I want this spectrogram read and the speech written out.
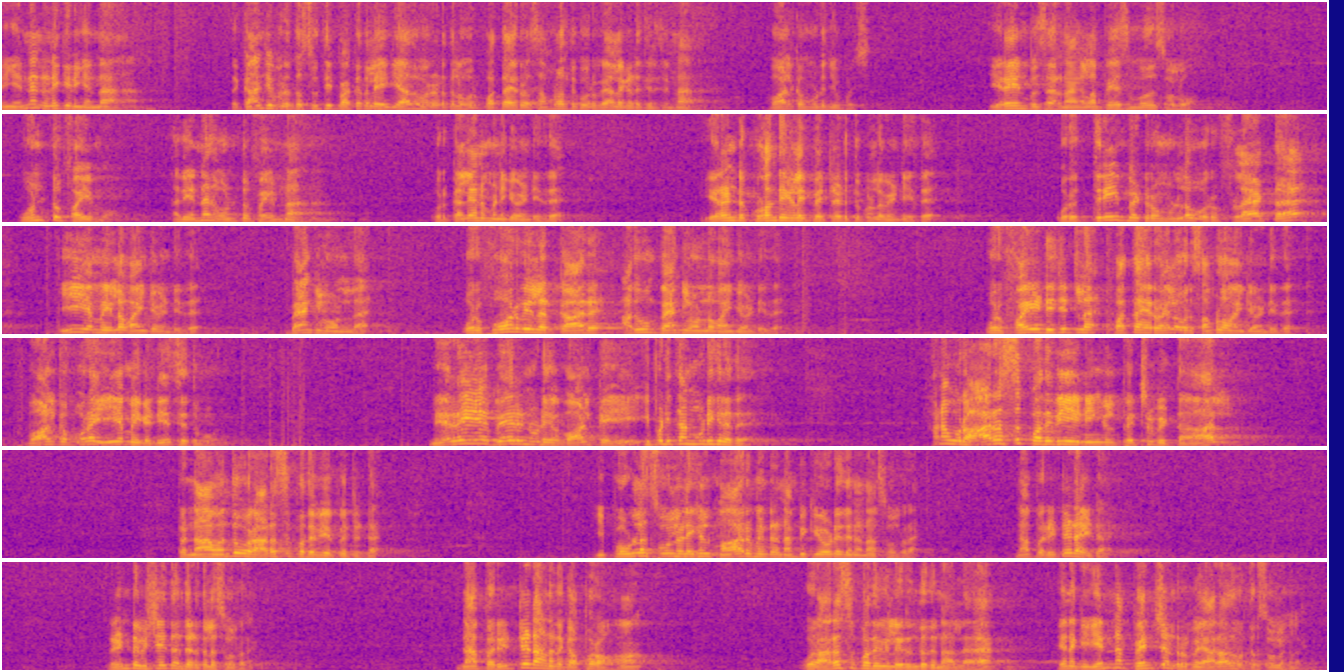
நீங்கள் என்ன நினைக்கிறீங்கன்னா இந்த காஞ்சிபுரத்தை சுற்றி பக்கத்தில் எங்கேயாவது ஒரு இடத்துல ஒரு பத்தாயிரம் ரூபா சம்பளத்துக்கு ஒரு வேலை கிடச்சிருச்சுன்னா வாழ்க்கை முடிஞ்சு போச்சு. இறையன்பு சார் நாங்கள்லாம் பேசும்போது சொல்லுவோம் ஒன் டு ஃபைவ் அது என்ன ஒன் டு ஃபைவ்னா ஒரு கல்யாணம் பண்ணிக்க வேண்டியது இரண்டு குழந்தைகளை பெற்றெடுத்துக் கொள்ள வேண்டியது ஒரு த்ரீ பெட்ரூம் உள்ள ஒரு ஃப்ளாட்டை இஎம்ஐயில் வாங்கிக்க வேண்டியது பேங்க் லோனில் ஒரு ஃபோர் வீலர் காரு அதுவும் பேங்க் லோனில் வாங்கிக்க வேண்டியது ஒரு ஃபைவ் டிஜிட்டில் பத்தாயிரம் ரூபாயில் ஒரு சம்பளம் வாங்கிக்க வேண்டியது வாழ்க்கை பூரா இஎம்ஐ கட்டியே செத்து போகுது. நிறைய பேரினுடைய வாழ்க்கை இப்படித்தான் முடிகிறது. ஆனா ஒரு அரசு பதவியை நீங்கள் பெற்றுவிட்டால் இப்ப நான் வந்து ஒரு அரசு பதவியை பெற்றுட்டேன். இப்போ உள்ள சூழ்நிலைகள் மாறும் என்ற நம்பிக்கையோடு இதை நான் சொல்றேன். நான் இப்ப ரிட்டையர்ட் ஆயிட்டேன். ரெண்டு விஷயத்தை அந்த இடத்துல சொல்றேன். நான் இப்ப ரிட்டையர்ட் ஆனதுக்கு அப்புறம் ஒரு அரசு பதவியில் இருந்ததுனால எனக்கு என்ன பென்ஷன் இருக்கும் யாராவது ஒருத்தர் சொல்லுங்களேன்.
